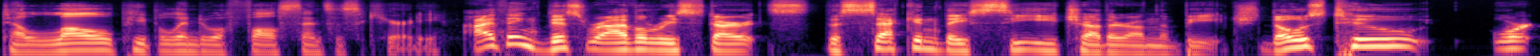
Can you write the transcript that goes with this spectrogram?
to lull people into a false sense of security. I think this rivalry starts the second they see each other on the beach. Those two were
